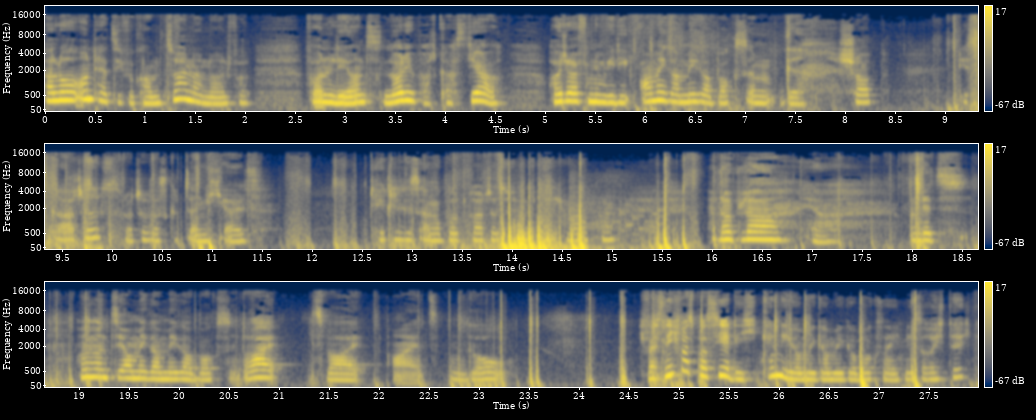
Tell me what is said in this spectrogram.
Hallo und herzlich willkommen zu einer neuen Folge von Leons Lolly Podcast. Ja, heute öffnen wir die Omega Mega Box im G Shop. Die ist gratis. Warte, was gibt es eigentlich als tägliches Angebot gratis? 50 Marken. Verdoppler. Ja. Und jetzt holen wir uns die Omega Mega Box in 3, 2, 1 go. Ich weiß nicht, was passiert. Ich kenne die Omega Mega Box eigentlich nicht so richtig.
